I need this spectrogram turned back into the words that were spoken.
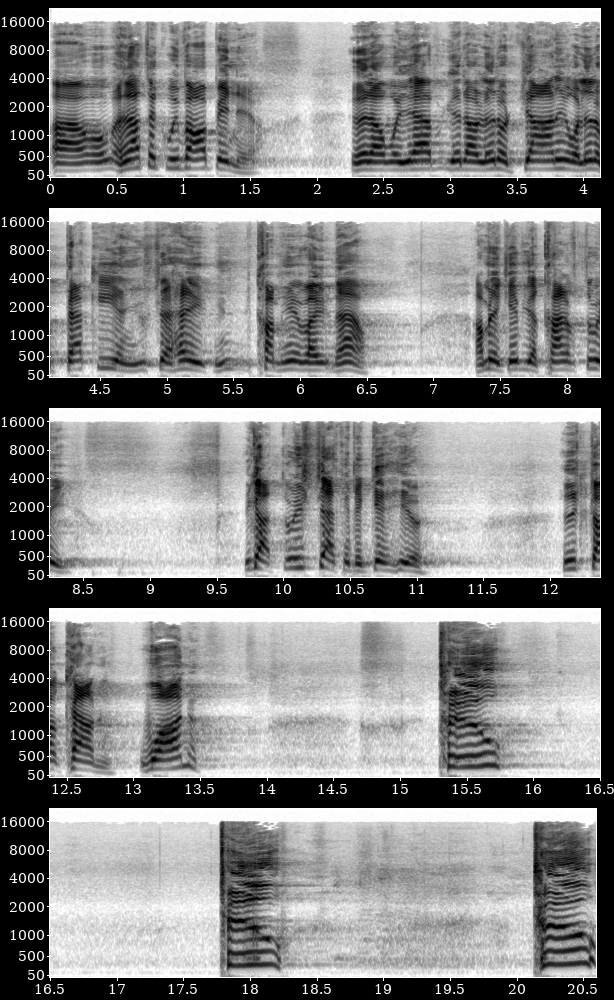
Uh, and I think we've all been there. You know, you have, you know, little Johnny or little Becky, and you say, hey, you come here right now. I'm going to give you a count of three. You got three seconds to get here. You start counting. One, two, two, two,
